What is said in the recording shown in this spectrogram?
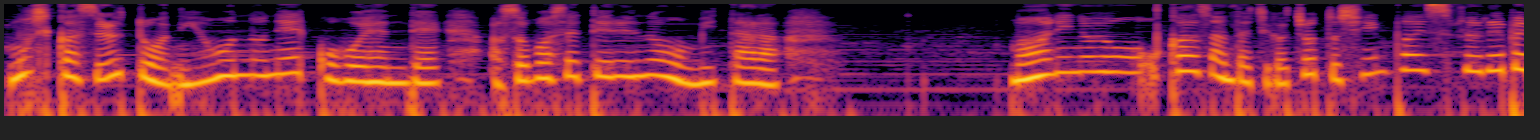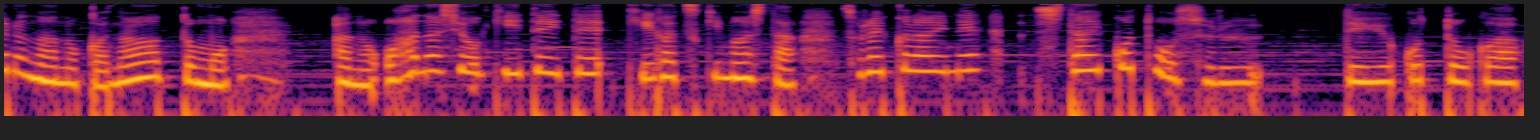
もしかすると日本のね公園で遊ばせてるのを見たら周りのお母さんたちがちょっと心配するレベルなのかなともあのお話を聞いていて気がつきましたそれくらいねしたいことをするっていうことが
